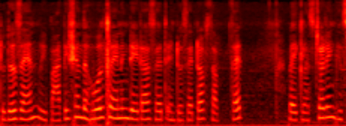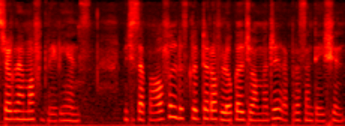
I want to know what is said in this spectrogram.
To this end, we partition the whole training data set into a set of subsets by clustering histogram of gradients, which is a powerful descriptor of local geometry representation.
